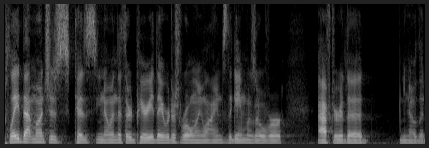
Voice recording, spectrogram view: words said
played that much is cuz you know in the third period they were just rolling lines. The game was over after the you know the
